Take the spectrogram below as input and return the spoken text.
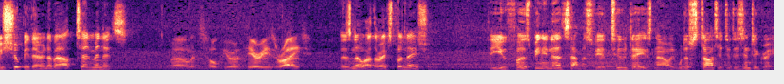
We should be there in about ten minutes. Well, let's hope your theory's right. There's no other explanation. The UFO's been in Earth's atmosphere two days now. It would have started to disintegrate.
